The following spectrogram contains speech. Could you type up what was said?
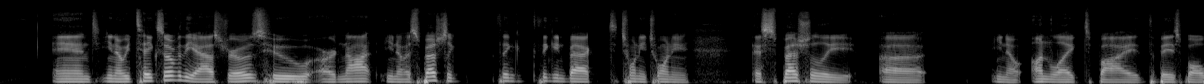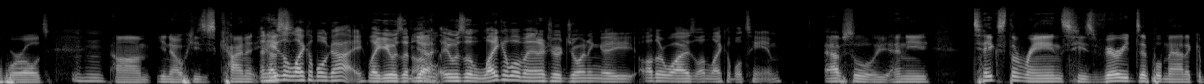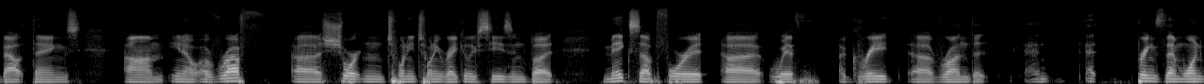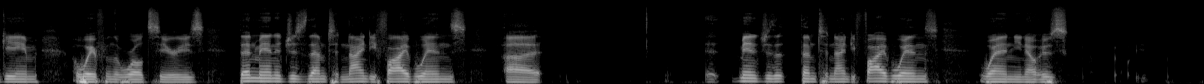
and you know, he takes over the Astros who are not, you know, especially think thinking back to 2020, especially uh you know, unliked by the baseball world. hmm Um, you know, he's kind of And he's a likable guy. Like it was an Yeah. un- it was a likable manager joining a otherwise unlikable team. Absolutely. And he takes the reins. He's very diplomatic about things. Um, you know, a rough, uh, shortened 2020 regular season, but makes up for it uh, with a great uh, run that and brings them one game away from the World Series. Then manages them to 95 wins. Uh, manages them to 95 wins when you know it was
